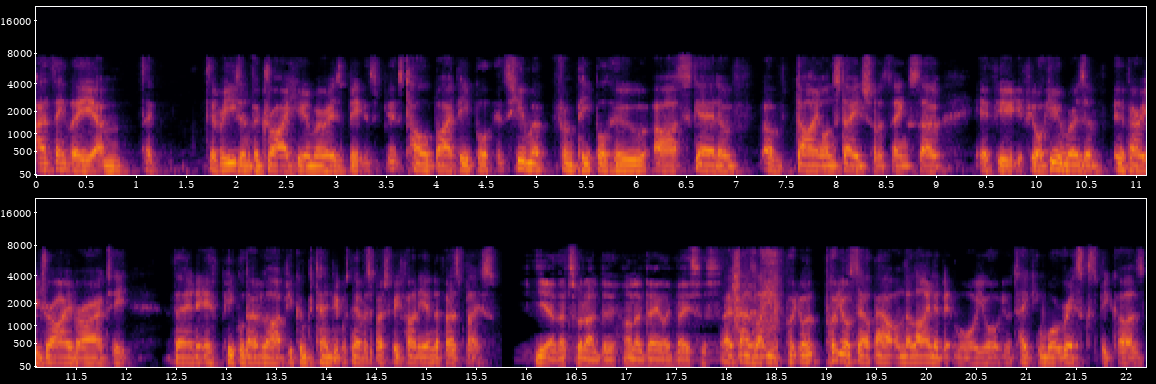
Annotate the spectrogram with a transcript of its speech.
I, I think the um the the reason for dry humor is it's, it's told by people. It's humor from people who are scared of of dying on stage, sort of thing. So if you if your humor is a, a very dry variety, then if people don't laugh, you can pretend it was never supposed to be funny in the first place. Yeah, that's what I do on a daily basis. It sounds like you put your put yourself out on the line a bit more. You're you're taking more risks because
